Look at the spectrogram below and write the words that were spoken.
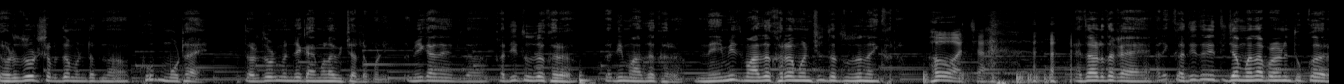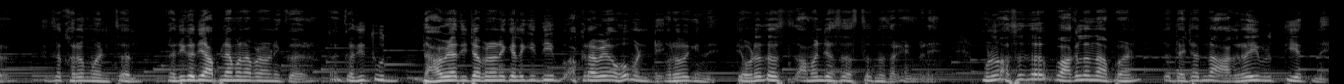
तडजोड शब्द म्हणतात ना खूप मोठा आहे. तडजोड म्हणजे काय मला विचारलं कोणी? मी काय सांगितलं कधी तुझं खरं कधी माझं खरं. नेहमीच माझं खरं म्हणशील तर तुझं नाही खरं. हो अच्छा. याचा अर्थ काय अरे कधीतरी तिच्या मनाप्रमाणे तू कर. तिचं खरं म्हण चल. कधी कधी आपल्या मनाप्रमाणे कर. कारण कधी तू दहा वेळा तिच्याप्रमाणे केलं की ती अकरा वेळा हो म्हणते. बरोबर की नाही? तेवढं तर सामंजस्य असतंच ना सगळ्यांकडे. म्हणून असं जर वागलं ना आपण तर त्याच्यातनं आग्रही वृत्ती येत नाही.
